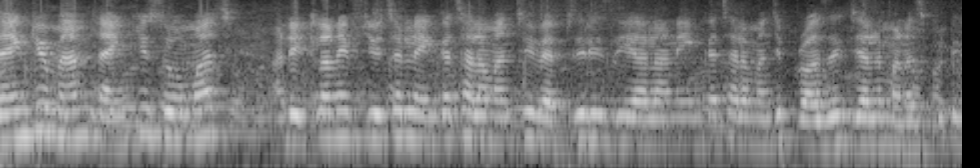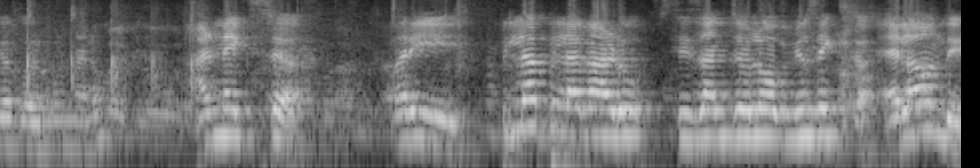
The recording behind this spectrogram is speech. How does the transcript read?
thank you ma'am thank you so much and ఇట్లానే ఫ్యూచర్లో ఇంకా చాలా మంచి వెబ్ సిరీస్ తీయాలని ఇంకా చాలా మంచి ప్రాజెక్ట్ చేయాలని మనస్ఫూర్తిగా కోరుకుంటున్నాను. అండ్ నెక్స్ట్ మరి పిల్ల పిల్లగాడు సీజన్ టూలో మ్యూజిక్ ఎలా ఉంది?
